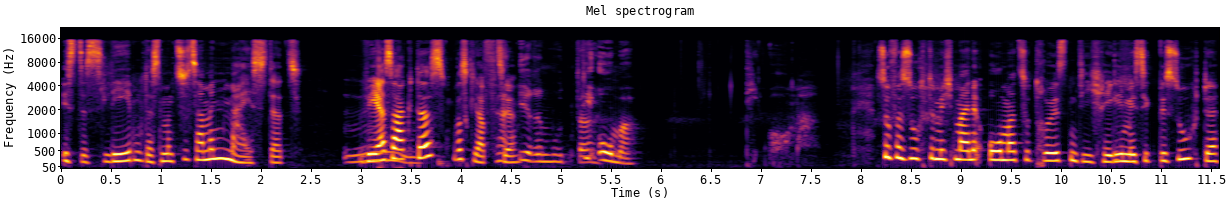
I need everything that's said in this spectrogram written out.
ist das Leben, das man zusammen meistert. Wer sagt das? Was glaubt ihr? Ihre Mutter. Die Oma. Die Oma. So versuchte mich meine Oma zu trösten, die ich regelmäßig besuchte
